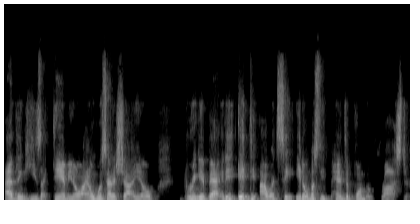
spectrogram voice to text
I think he's like, damn, you know, I almost had a shot. You know, bring it back. It, it, I would say it almost depends upon the roster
